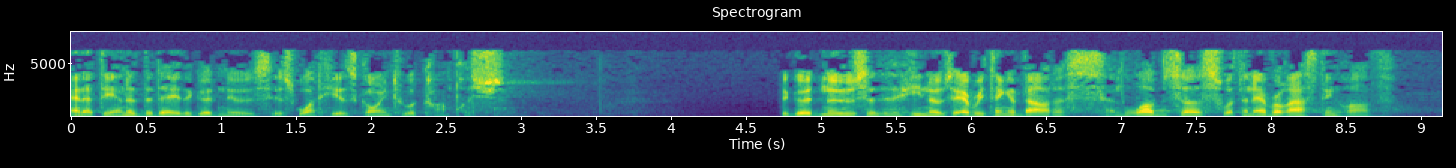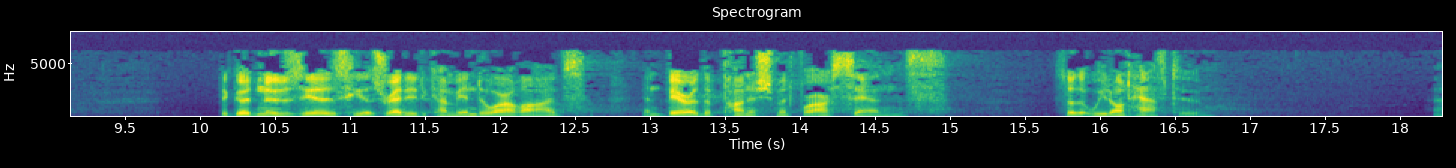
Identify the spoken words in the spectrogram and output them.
and at the end of the day, the good news is what he is going to accomplish. The good news is that he knows everything about us and loves us with an everlasting love. The good news is He is ready to come into our lives and bear the punishment for our sins so that we don't have to. Uh,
